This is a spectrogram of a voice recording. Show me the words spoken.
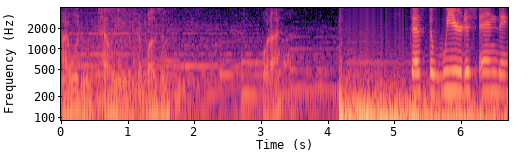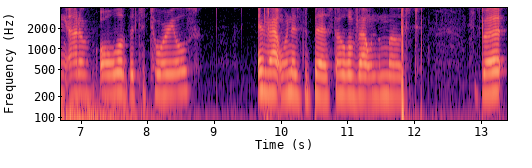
I wouldn't tell you if it wasn't. Would I? That's the weirdest ending out of all of the tutorials. And that one is the best. I love that one the most. But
